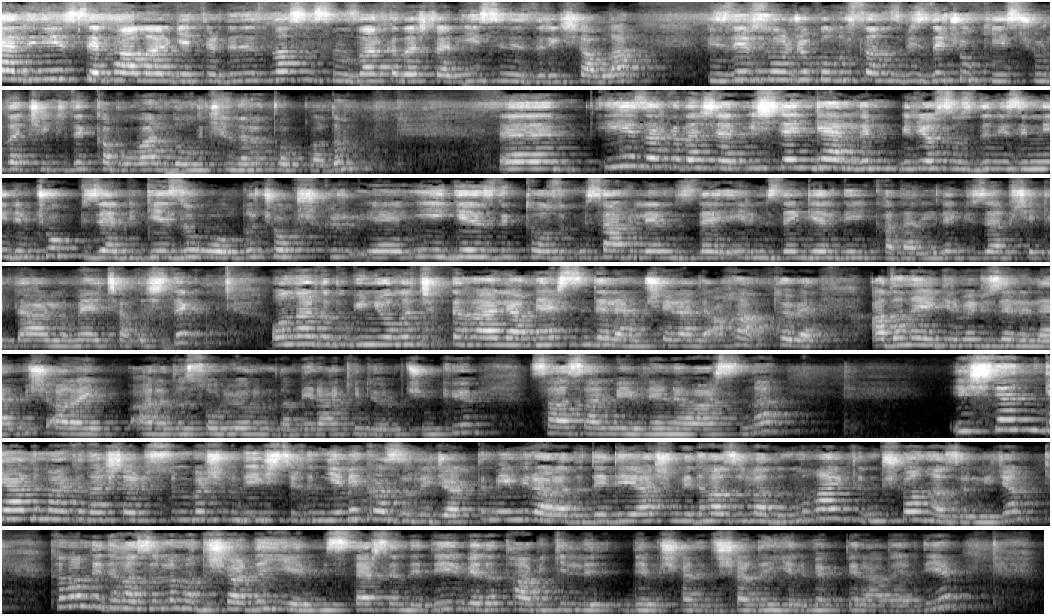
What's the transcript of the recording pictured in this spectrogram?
geldiniz, sefalar getirdiniz. Nasılsınız arkadaşlar? İyisinizdir inşallah. Bizleri soracak olursanız biz de çok iyiyiz. Şurada çekirdek kabı vardı onu kenara topladım. Ee, iyiyiz arkadaşlar. İşten geldim. Biliyorsunuz dün izinliydim. Çok güzel bir gezi oldu. Çok şükür e, iyi gezdik, tozduk. Misafirlerimizi de elimizden geldiği kadarıyla güzel bir şekilde ağırlamaya çalıştık. Onlar da bugün yola çıktı. Hala Mersin'delermiş herhalde. Aha töbe. Adana'ya girmek üzerelermiş. Arayıp arada soruyorum da merak ediyorum çünkü. Sağ salim evlerine varsınlar. İşten geldim arkadaşlar üstümü başımı değiştirdim yemek hazırlayacaktım Emir aradı dedi ya şimdi dedi hazırladın mı hayır dedim şu an hazırlayacağım tamam dedi hazırlama dışarıda yiyelim istersen dedi Vedat abi gil demiş hani dışarıda yiyelim hep beraber diye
